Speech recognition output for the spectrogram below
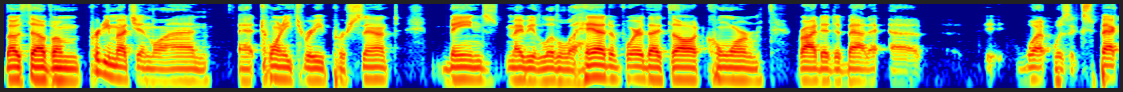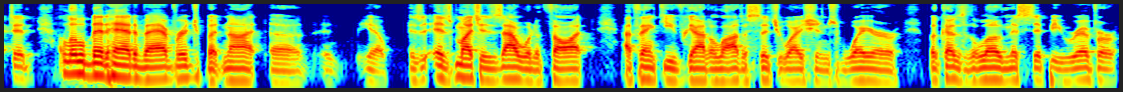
both of them pretty much in line at 23 percent. Beans maybe a little ahead of where they thought. Corn right at about uh, what was expected, a little bit ahead of average, but not uh, you know as as much as I would have thought. I think you've got a lot of situations where because the low Mississippi River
